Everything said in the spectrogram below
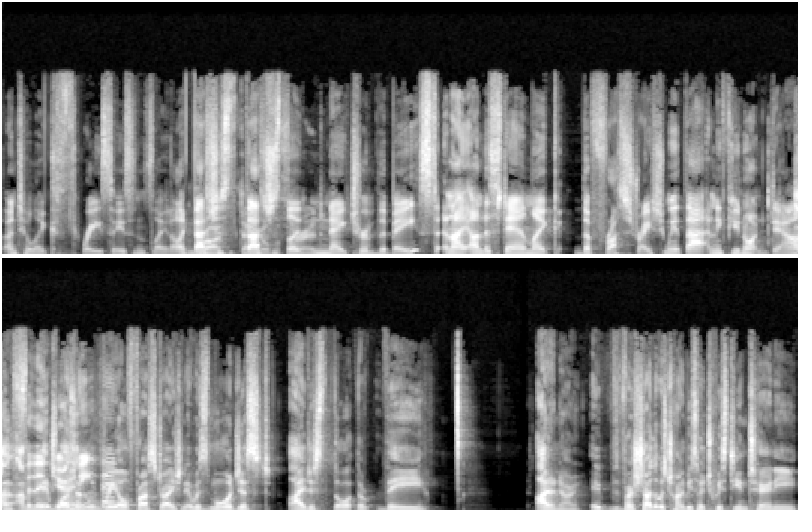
until like 3 seasons later. Like that's Right. just that's just the the thread. nature of the beast. And I understand like the frustration with that and if you're not down I- um, for the it journey it wasn't then- real frustration. It was more just I just thought the the I don't know it, for a show that was trying to be so twisty and turny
